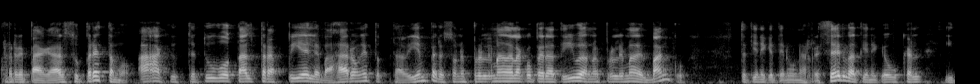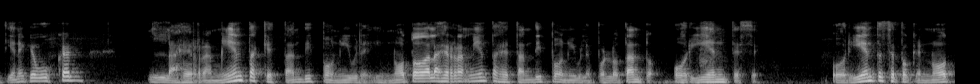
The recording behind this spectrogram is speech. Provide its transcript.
repagar su préstamo. Ah, que usted tuvo tal traspié, le bajaron esto. Está bien, pero eso no es problema de la cooperativa, no es problema del banco. Usted tiene que tener una reserva, tiene que buscar y tiene que buscar las herramientas que están disponibles. Y no todas las herramientas están disponibles. Por lo tanto, oriéntese. Oriéntese porque no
